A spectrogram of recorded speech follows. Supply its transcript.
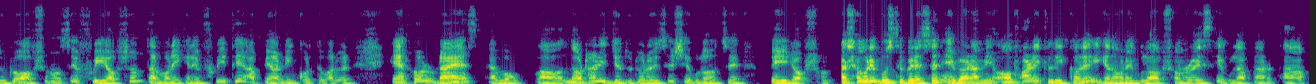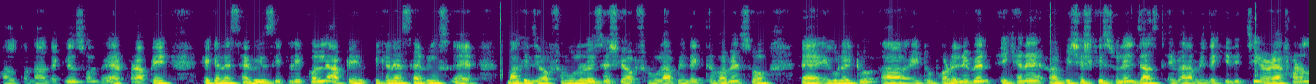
দুটো অপশন হচ্ছে ফ্রি অপশন তার মানে এখানে ফ্রিতে আপনি আর্নিং করতে পারবেন। এরপর ডায়াস এবং লটারি যে দুটো রয়েছে সেগুলো হচ্ছে পেইড অপশন আশা করি বুঝতে পেরেছেন। এবার আমি অফারে ক্লিক করে এখানে অনেকগুলো অপশন রয়েছে, এগুলো আপনার আপাতত না দেখলে চলবে। এরপর আপনি এখানে সেভিংস এ ক্লিক করলে আপনি এখানে সেভিংস বাকি যে অপশনগুলো রয়েছে, সেই অপশনগুলো আপনি দেখতে পাবেন। সো এগুলো একটু একটু পড়ে নেবেন। এখানে বিশেষ কিছু নেই জাস্ট এবার আমি দেখিয়ে দিচ্ছি রেফারেল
